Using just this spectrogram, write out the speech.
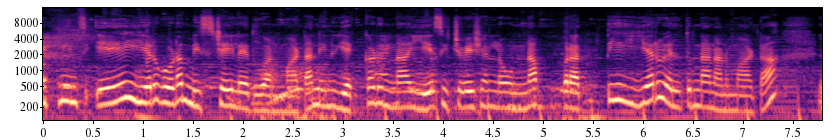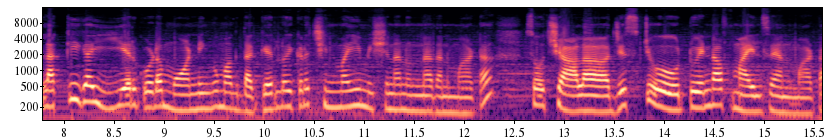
ఇట్ మీన్స్ ఏ ఇయర్ కూడా మిస్ చేయలేదు అనమాట నేను ఎక్కడున్నా ఏ సిచ్యువేషన్లో ఉన్నా ప్రతి ఇయర్ వెళ్తున్నాను అనమాట లక్కీగా ఈ ఇయర్ కూడా మార్నింగ్ మాకు దగ్గరలో ఇక్కడ చిన్మయి మిషన్ అని ఉన్నదనమాట సో చాలా జస్ట్ టూ అండ్ హాఫ్ మైల్సే అనమాట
